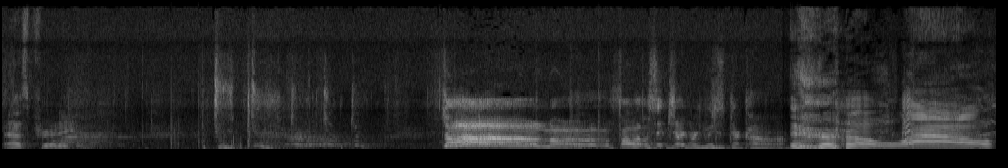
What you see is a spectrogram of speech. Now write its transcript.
That's pretty. Follow us at jackrockmusic.com. oh wow.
